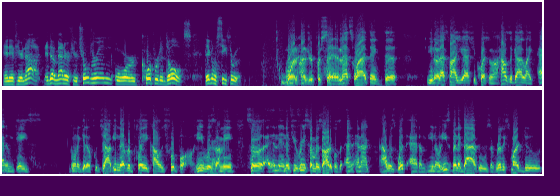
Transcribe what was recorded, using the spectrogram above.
And if you're not, it doesn't matter if you're children or corporate adults, they're gonna see through it. One hundred percent, and that's why I think the, you know, that's why you ask your question. How's a guy like Adam Gase? Going to get a job. He never played college football. He was, right. I mean, so and, and if you read some of his articles, and, and I I was with Adam. You know, he's been a guy who's a really smart dude,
